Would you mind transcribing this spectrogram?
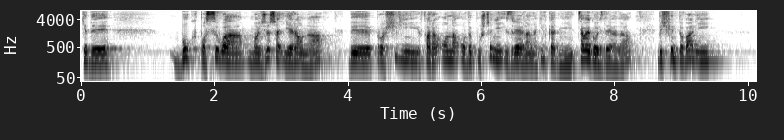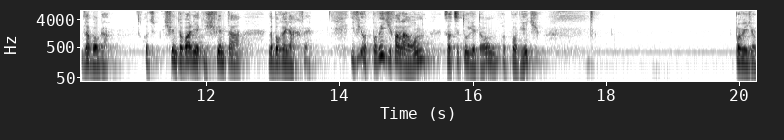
kiedy Bóg posyła Mojżesza i Jerona, by prosili Faraona o wypuszczenie Izraela na kilka dni, całego Izraela, by świętowali dla Boga. Świętowali jakieś święta dla Boga Jahwe. I w odpowiedzi Faraon, zacytuję tą odpowiedź, powiedział,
